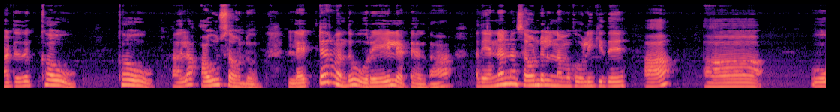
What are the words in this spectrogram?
அடுத்தது கௌ. கௌ. அதில் அவு சவுண்டு வரும். லெட்டர் வந்து ஒரே லெட்டர் தான். அது என்னென்ன சவுண்டில் நமக்கு ஒலிக்குது? ஆ ஆ ஓ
